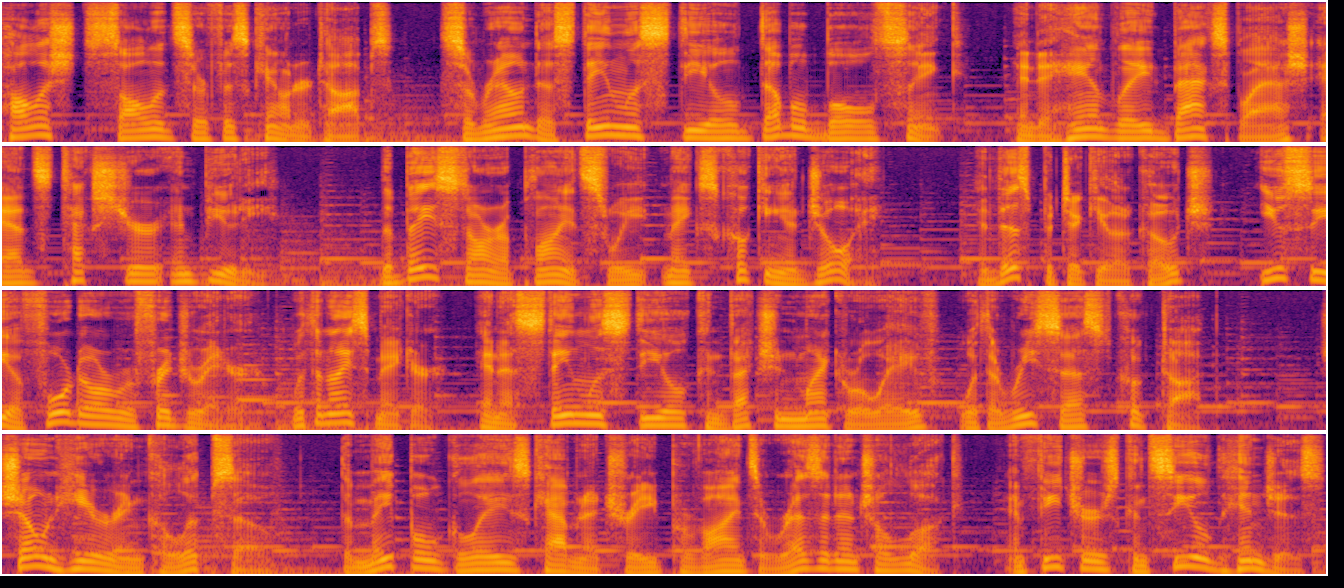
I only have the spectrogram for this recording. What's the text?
polished solid surface countertops surround a stainless steel double bowl sink, and a hand-laid backsplash adds texture and beauty. The Baystar Appliance Suite makes cooking a joy. In this particular coach, you see a four-door refrigerator with an ice maker and a stainless steel convection microwave with a recessed cooktop. Shown here in Calypso, the maple glaze cabinetry provides a residential look and features concealed hinges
